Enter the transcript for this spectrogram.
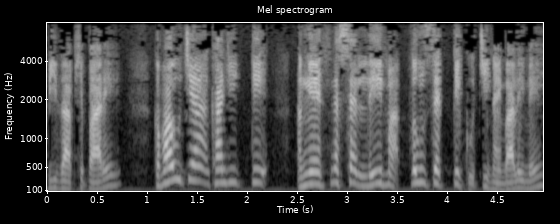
ပြီးသားဖြစ်ပါတယ်ကပ္ပဦးကျမ်းအခန်းကြီး1အငယ်24မှ31ကိုကြည့်နိုင်ပါလိမ့်မယ်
